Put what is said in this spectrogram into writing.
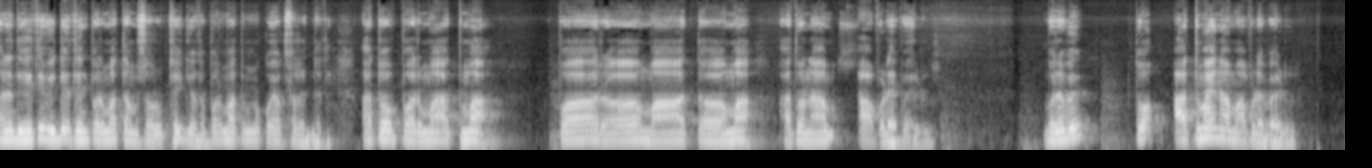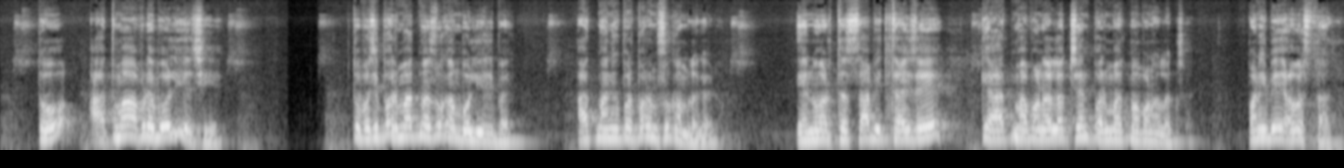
અને દેહથી વિદેહ થઈને પરમાત્મા સ્વરૂપ થઈ ગયો, તો પરમાત્માનો કોઈ અક્ષર જ નથી. આ તો પરમાત્મા પરમાત્મા. આ તો નામ આપણે પાડ્યું છે. બરાબર? તો આત્માએ નામ આપણે પાડ્યું તો આત્મા આપણે બોલીએ છીએ. તો પછી પરમાત્મા શું કામ બોલીએ છીએ ભાઈ? આત્માની ઉપર પરમ શું કામ લગાડ્યું? એનો અર્થ સાબિત થાય છે કે આત્મા પણ અલગ છે ને પરમાત્મા પણ અલગ છે. પણ એ બે અવસ્થા છે.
